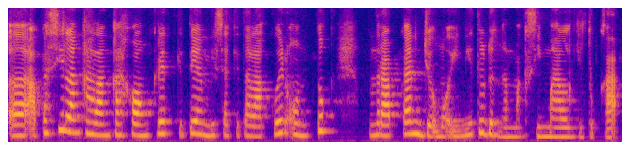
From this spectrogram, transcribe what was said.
Uh, apa sih langkah-langkah konkret gitu yang bisa kita lakuin untuk menerapkan JOMO ini tuh dengan maksimal gitu, Kak?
